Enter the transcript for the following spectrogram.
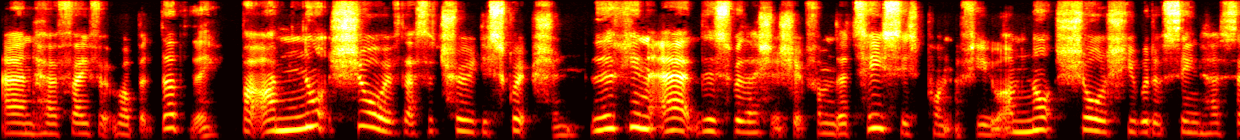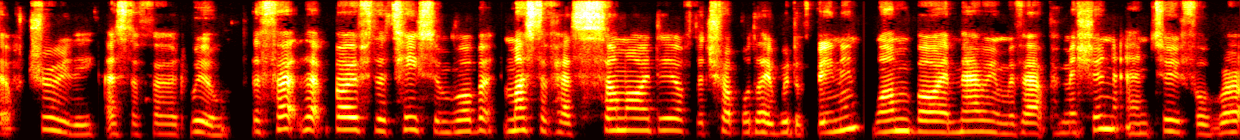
and her favourite Robert Dudley. But I'm not sure if that's a true description. Looking at this relationship from the Lettice's point of view, I'm not sure she would have seen herself truly as the third wheel. The fact that both Lettice and Robert must have had some idea of the trouble they would have been in, one by marrying without permission, and two for Ro-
